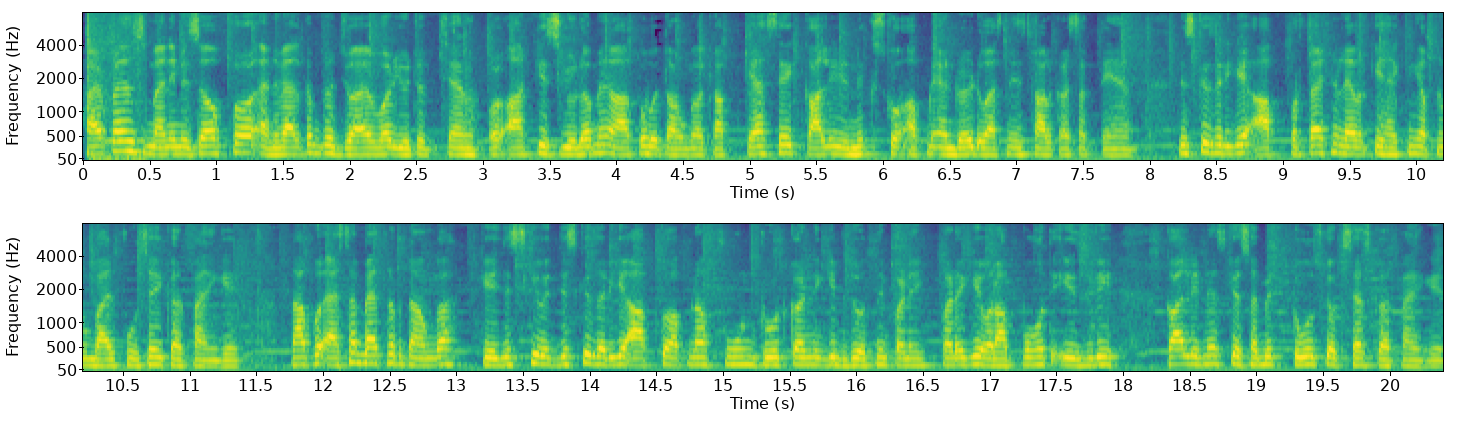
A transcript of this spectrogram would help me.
हाय फ्रेंड्स मिस ऑफ़र and welcome to joy world YouTube channel और आज की इस वीडियो में आपको बताऊँगा कि आप कैसे काली लिनक्स को अपने एंड्रॉयड डिवाइस में इंस्टॉल कर सकते हैं, जिसके ज़रिए आप प्रोफेशनल लेवल की हैकिंग अपने मोबाइल फ़ोन से ही कर पाएँगे। मैं आपको ऐसा बेहतर बताऊँगा कि जिसकी, जिसके ज़रिए आपको अपना फ़ोन रूट करने की ज़रूरत नहीं पड़ेगी और आप बहुत ईजिली काल लिनक्स के सभी टूल्स को एक्सेस कर पाएँगे।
